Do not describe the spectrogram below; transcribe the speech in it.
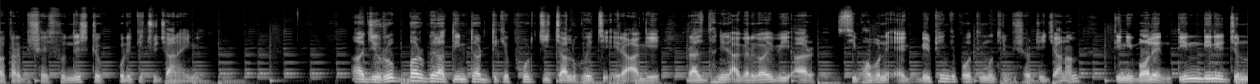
রাখার বিষয়ে সুনির্দিষ্ট করে কিছু জানায়নি। আজ রোববার বেলা তিনটার দিকে ফোর জি চালু হয়েছে। এর আগে রাজধানীর আগারগাঁও বিআরসি ভবনে এক ব্রিফিংয়ে প্রতিমন্ত্রী বিষয়টি জানান। তিনি বলেন, তিন দিনের জন্য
